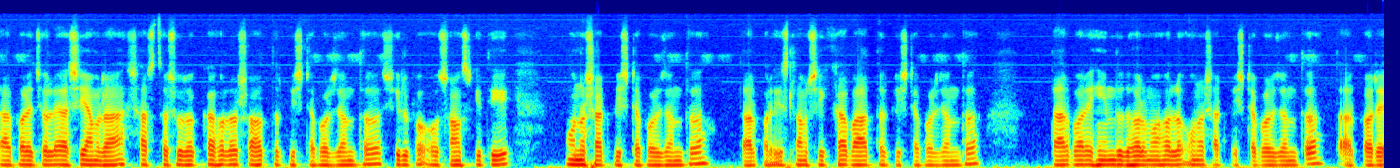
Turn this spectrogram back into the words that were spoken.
তারপরে চলে আসি আমরা, স্বাস্থ্য সুরক্ষা হলো সত্তর পৃষ্ঠা পর্যন্ত, শিল্প ও সংস্কৃতি উনষাট পৃষ্ঠা পর্যন্ত। তারপরে ইসলাম শিক্ষা বাহাত্তর পৃষ্ঠা পর্যন্ত। তারপরে হিন্দু ধর্ম হলো উনষাট পৃষ্ঠা পর্যন্ত। তারপরে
